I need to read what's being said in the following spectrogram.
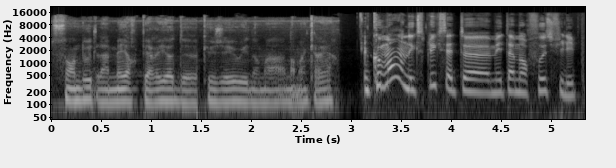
sans doute la meilleure période que j'ai eue dans ma, dans ma carrière. Comment on explique cette euh, métamorphose, Philippe?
